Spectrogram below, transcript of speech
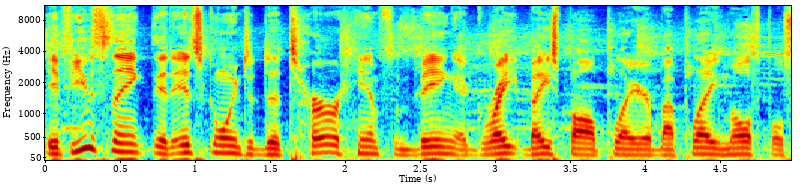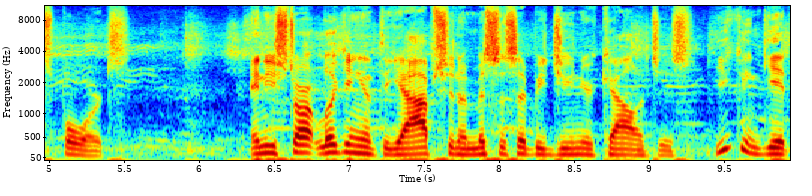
if you think that it's going to deter him from being a great baseball player by playing multiple sports, and you start looking at the option of Mississippi junior colleges, you can get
